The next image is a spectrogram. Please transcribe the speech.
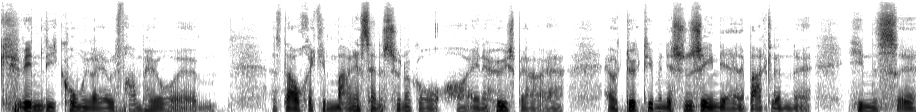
kvindelige komiker, jeg vil fremhæve. Øh, altså, der er jo rigtig mange, Sanne Søndergaard og Anne Høsberg er, er jo dygtige, men jeg synes egentlig, at Anne Bakland, øh, hendes øh,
